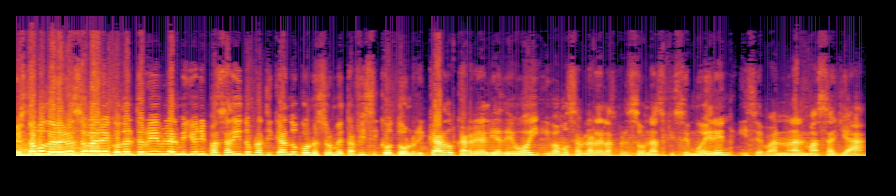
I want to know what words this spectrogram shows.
Estamos de regreso al aire con el terrible, el millón y pasadito, platicando con nuestro metafísico don Ricardo Carrera el día de hoy y vamos a hablar de las personas que se mueren y se van al más allá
